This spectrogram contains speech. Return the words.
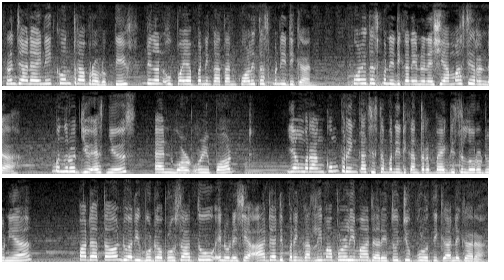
Rencana ini kontraproduktif dengan upaya peningkatan kualitas pendidikan. Kualitas pendidikan Indonesia masih rendah. Menurut US News and World Report, yang merangkum peringkat sistem pendidikan terbaik di seluruh dunia, pada tahun 2021 Indonesia ada di peringkat 55 dari 73 negara.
